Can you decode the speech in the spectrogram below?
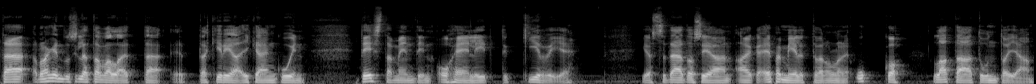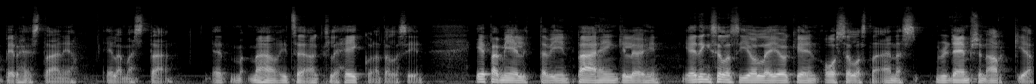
Tämä rakentuu sillä tavalla, että, että kirja on ikään kuin testamentin oheen liitetty kirje – jossa tämä tosiaan aika epämiellyttävän oloinen ukko lataa tuntojaan perheestään ja elämästään. Et mä, mähän on itse aika heikkona tällaisiin epämiellyttäviin päähenkilöihin, ja etenkin sellaisiin, joille ei oikein ole sellaista NS Redemption-arkkia,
